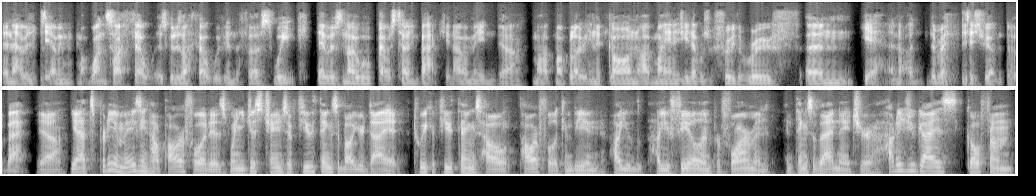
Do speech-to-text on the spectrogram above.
and that was it. I mean, once I felt as good as I felt within the first week, there was no way I was turning back. You know, I mean, yeah. my, my bloating had gone, I, my energy levels were through the roof, and yeah, and I, the rest is history. I've never looked back. Yeah. Yeah. It's pretty amazing how powerful it is when you just change a few things about your diet, tweak a few things, how powerful it can be and how you, how you feel and perform and, and things of that nature. How did you guys go from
